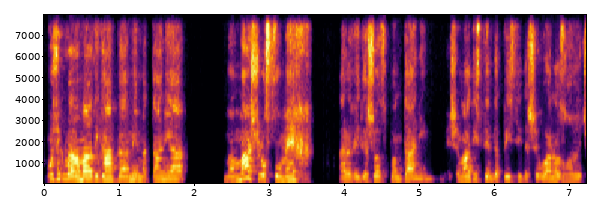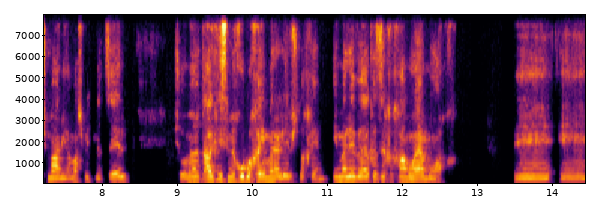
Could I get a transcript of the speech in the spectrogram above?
כמו שכבר אמרתי כמה פעמים, התניא ממש לא סומך על רגשות ספונטניים. שמעתי סטנדאפיסטית השבוע, אני לא זוכר את שמה, אני ממש מתנצל, שאומרת, אל תסמכו בחיים על הלב שלכם. אם הלב היה כזה חכם, הוא היה מוח. אה, אה,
